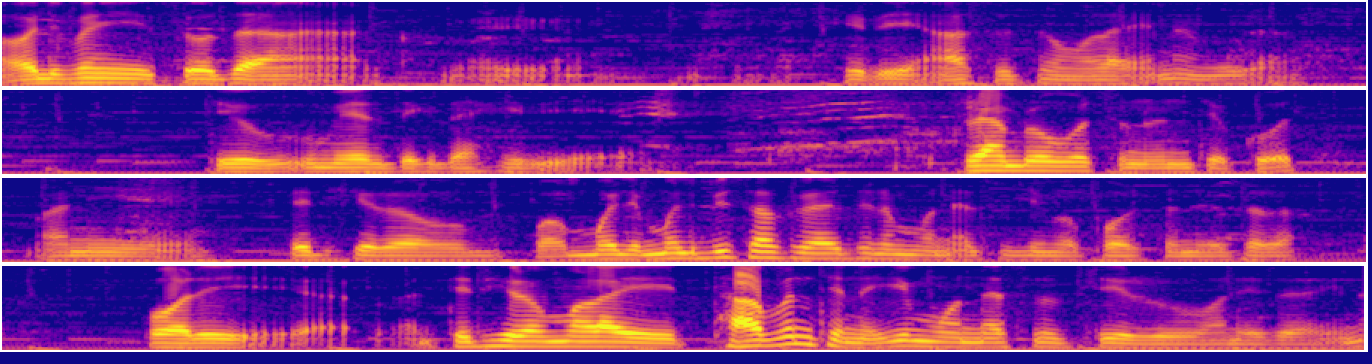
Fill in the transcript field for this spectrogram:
अहिले पनि सोचा के अरे आँसु छ मलाई होइन? मेरो त्यो उमेर देख्दाखेरि क्राम रोबर्स हुनुहुन्थ्यो कोच अनि त्यतिखेर मैले मैले विश्वास गरेको थिइनँ म नेसनल टिममा पढ्छु भनेर तर पढेँ त्यतिखेर मलाई थाहा पनि थिएन कि म नेसनल प्लेयर हो भनेर होइन?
